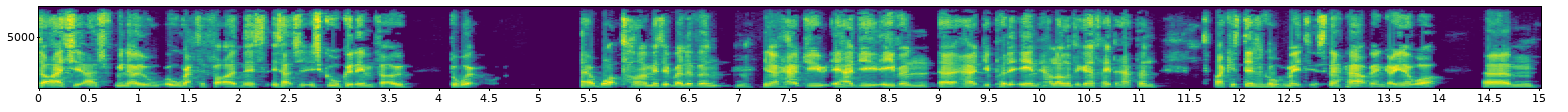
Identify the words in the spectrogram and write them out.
that I actually, actually you know, all, ratified. And it's, it's actually it's all good info, but what at what time is it relevant? Mm. You know, how do you how do you even uh, how do you put it in? How long is it going to take to happen? Like it's difficult for me to snap out of it and go, you know what? Um,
